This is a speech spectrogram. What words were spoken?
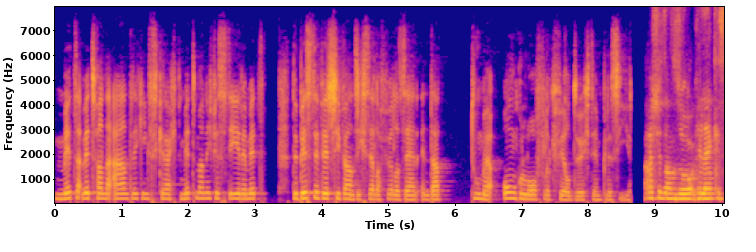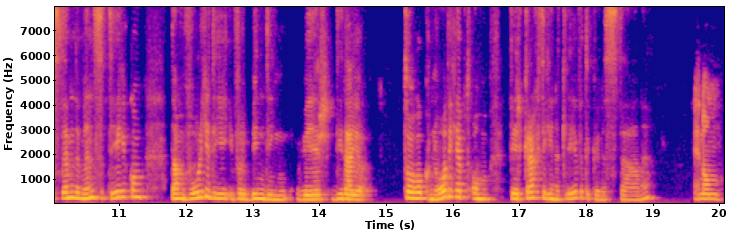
met de wet van de aantrekkingskracht, met manifesteren, met de beste versie van zichzelf willen zijn. En dat doet mij ongelooflijk veel deugd en plezier. Als je dan zo gelijkgestemde mensen tegenkomt, dan voel je die verbinding weer, die dat je toch ook nodig hebt om veerkrachtig in het leven te kunnen staan. Hè? En om,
